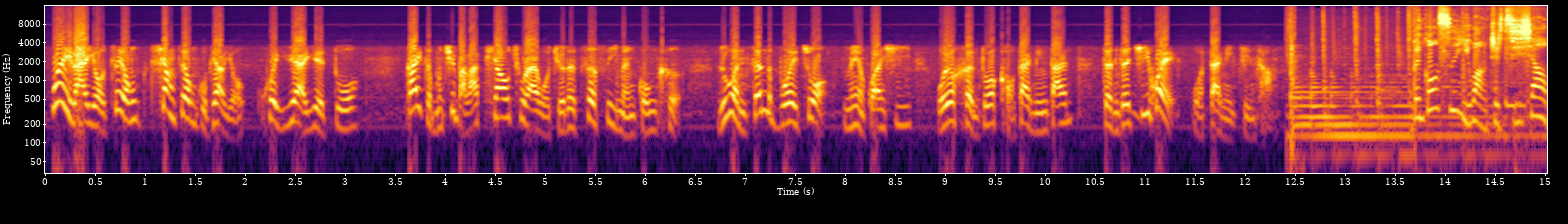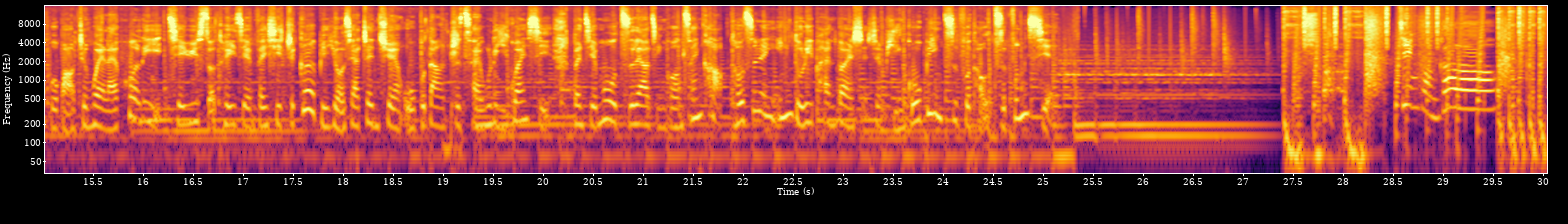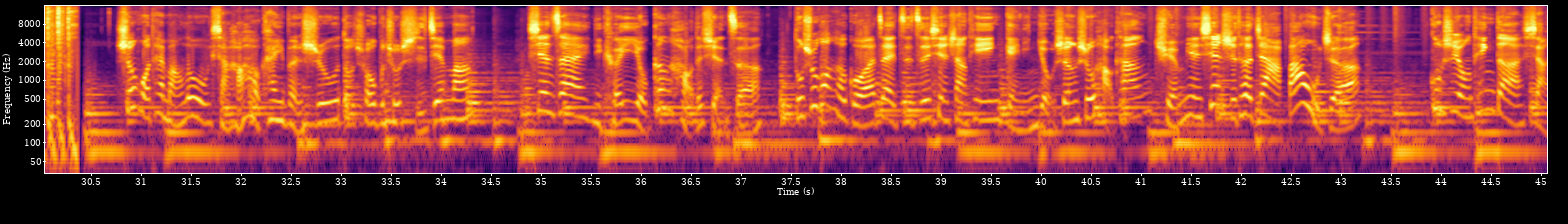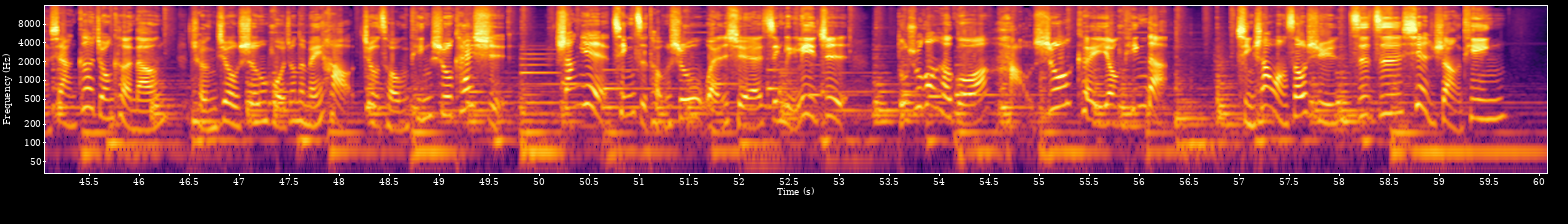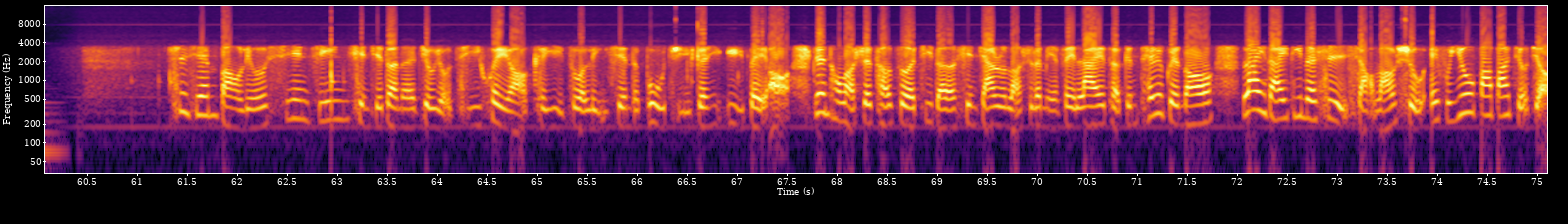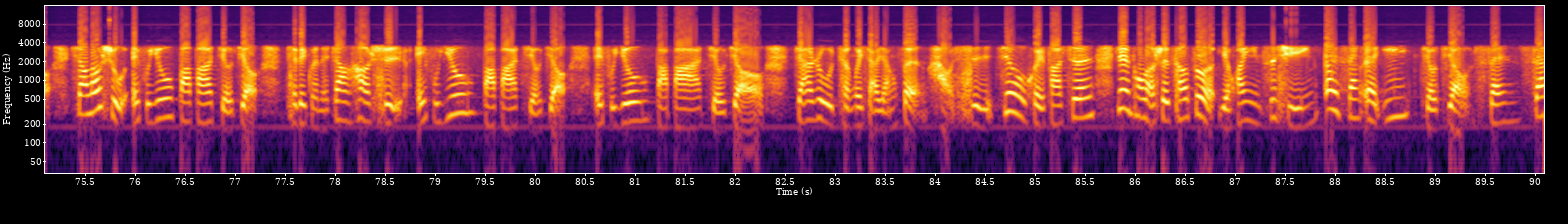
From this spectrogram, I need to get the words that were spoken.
未来有这种像这种股票有会越来越多，该怎么去把它挑出来？我觉得这是一门功课。如果你真的不会做，没有关系，我有很多口袋名单，等着机会，我带你进场。本公司以往之绩效不保证未来获利，且与所推荐分析之个别有价证券无不当之财务利益关系。本节目资料仅供参考，投资人应独立判断、审慎评估并自负投资风险。进广告喽！生活太忙碌，想好好看一本书都抽不出时间吗？现在你可以有更好的选择。读书共和国在滋滋线上听，给您有声书好康全面限时特价八五折。故事用听的，想象各种可能，成就生活中的美好，就从听书开始。商业、亲子童书、文学、心理励志，读书共和国好书可以用听的，请上网搜寻“滋滋线上听”。事先保留现金，现阶段呢就有机会哦，可以做领先的布局跟预备哦。认同老师的操作，记得先加入老师的免费 Light 跟 Telegram 哦。Light 的 ID 呢是小老鼠 fu 八八九九，小老鼠 fu 八八九九。Telegram 的账号是 fu 八八九九，fu 八八九九。加入成为小羊粉，好事就会发生。认同老师的操作，也欢迎咨询二三二一九九三三。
